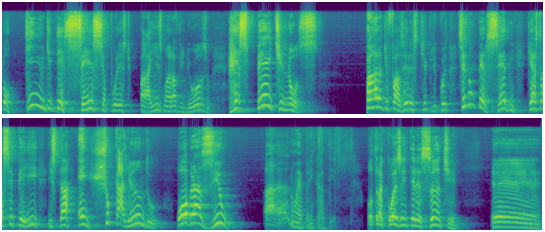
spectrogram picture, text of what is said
pouquinho de decência por este país maravilhoso. Respeite-nos. Para de fazer esse tipo de coisa. Vocês não percebem que esta CPI está enxucalhando o Brasil? Ah, não é brincadeira. Outra coisa interessante é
